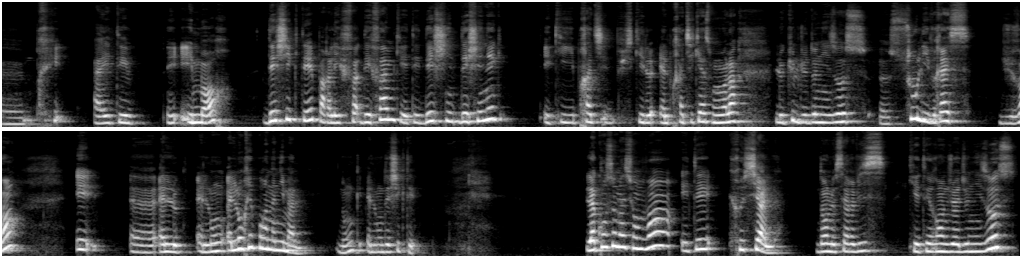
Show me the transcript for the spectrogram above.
euh, pris, a été est, mort, déchiqueté par les des femmes qui étaient déchaînées et qui puisqu'elles pratiquaient à ce moment-là le culte de Dionysos sous l'ivresse du vin, et elles l'ont elles pris pour un animal, donc elles l'ont déchiqueté. La consommation de vin était cruciale dans le service qui était rendu à Dionysos,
